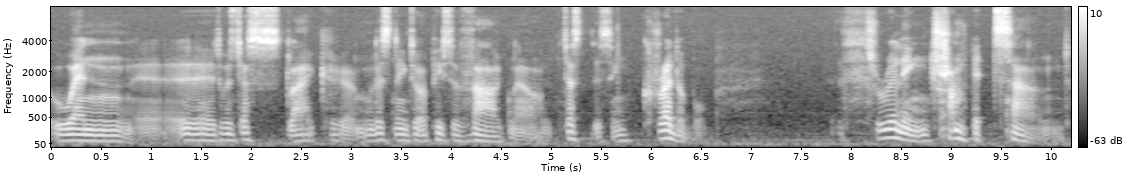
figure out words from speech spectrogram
when uh, it was just like um, listening to a piece of Wagner, just this incredible, thrilling trumpet sound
